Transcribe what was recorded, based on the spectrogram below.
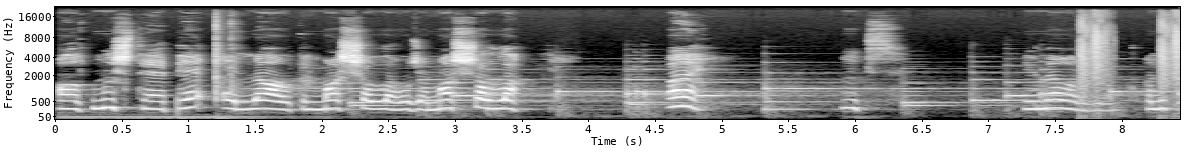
60 TP 56 maşallah hocam maşallah. Ay. X. Düğme var burada. Klik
